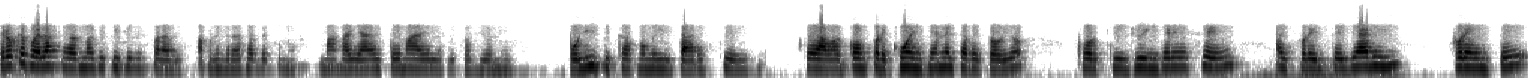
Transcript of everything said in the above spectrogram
Creo que fue de las cosas más difíciles para aprender a hacer de comer, más allá del tema de las situaciones políticas o militares que se daban con frecuencia en el territorio, porque yo ingresé al Frente Yarí, frente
